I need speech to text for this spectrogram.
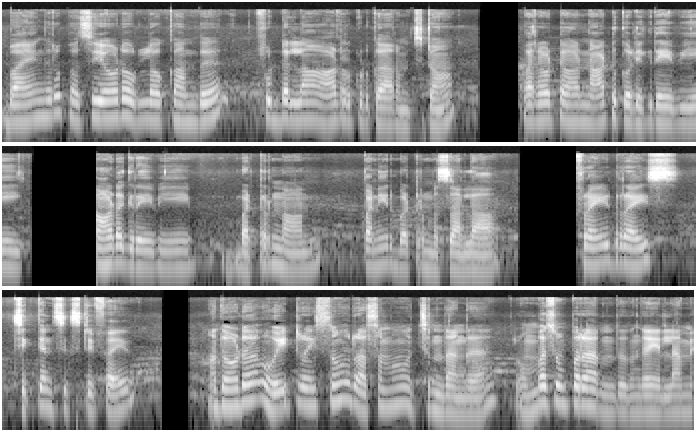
பயங்கர பசியோடு உள்ளே உட்காந்து ஃபுட்டெல்லாம் ஆர்டர் கொடுக்க ஆரம்பிச்சிட்டோம். பரோட்டா நாட்டுக்கோழி கிரேவி ஆடை gravy butter naan paneer butter masala fried rice chicken sixty five அதோட ஒயிட் ரைஸும் ரசமும் வச்சுருந்தாங்க. ரொம்ப சூப்பராக இருந்ததுங்க எல்லாமே.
